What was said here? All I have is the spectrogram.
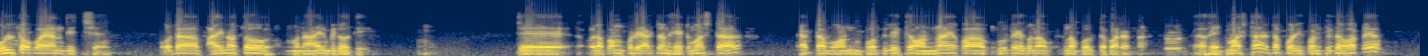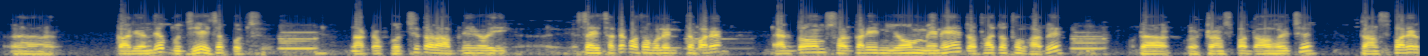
উল্টো বয়ান দিচ্ছে। ওটা আইনত মানে আইন বিরোধী। যে ওরকম করে একজন হেডমাস্টার একটা বন বদলিতে অন্যায় বা ভুল এগুলো এগুলো বলতে পারেন না। হেডমাস্টার এটা পরিকল্পিত পরিকল্পিতভাবে গার্ডিয়ানদের বুঝিয়ে এইসব করছে। নাটক করছে তারা আপনি ওই এসআইর সাথে কথা বলে নিতে পারেন। একদম সরকারি নিয়ম মেনে যথাযথভাবে ওটা ট্রান্সফার দেওয়া হয়েছে। ট্রান্সফারের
